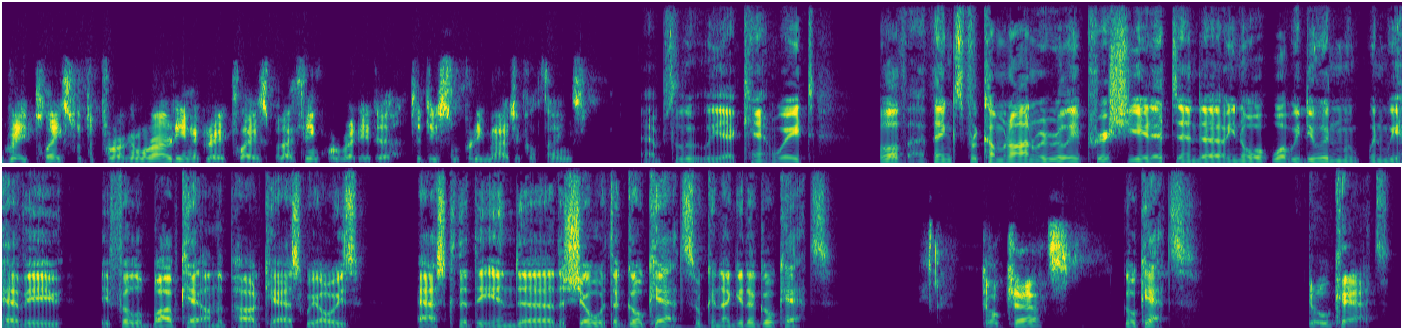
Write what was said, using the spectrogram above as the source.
great place with the program. We're already in a great place, but I think we're ready to to do some pretty magical things. Absolutely, I can't wait. Well, th- thanks for coming on. We really appreciate it. And uh, you know what, what we do when, when we have a, a fellow Bobcat on the podcast, we always ask that they end uh, the show with a Go Cats. So can I get a Go Cats? Go Cats. Go Cats. Go Cats.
